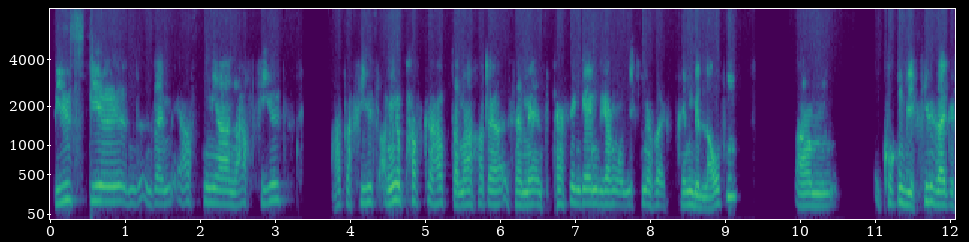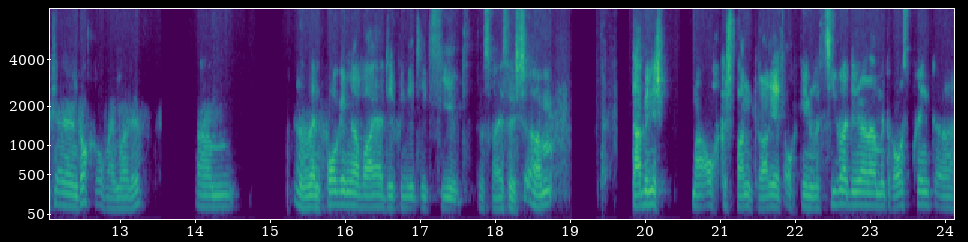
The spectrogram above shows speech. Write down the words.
Spielstil in, in seinem ersten Jahr nach Fields, hat er Fields angepasst gehabt, danach hat er, ist er mehr ins Passing-Game gegangen und nicht mehr so extrem gelaufen. Ähm, gucken, wie vielseitig er denn doch auf einmal ist. Ähm, also sein Vorgänger war ja definitiv Fields, das weiß ich. Ähm, da bin ich mal auch gespannt, gerade jetzt auch den Receiver, den er da mit rausbringt. Äh,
